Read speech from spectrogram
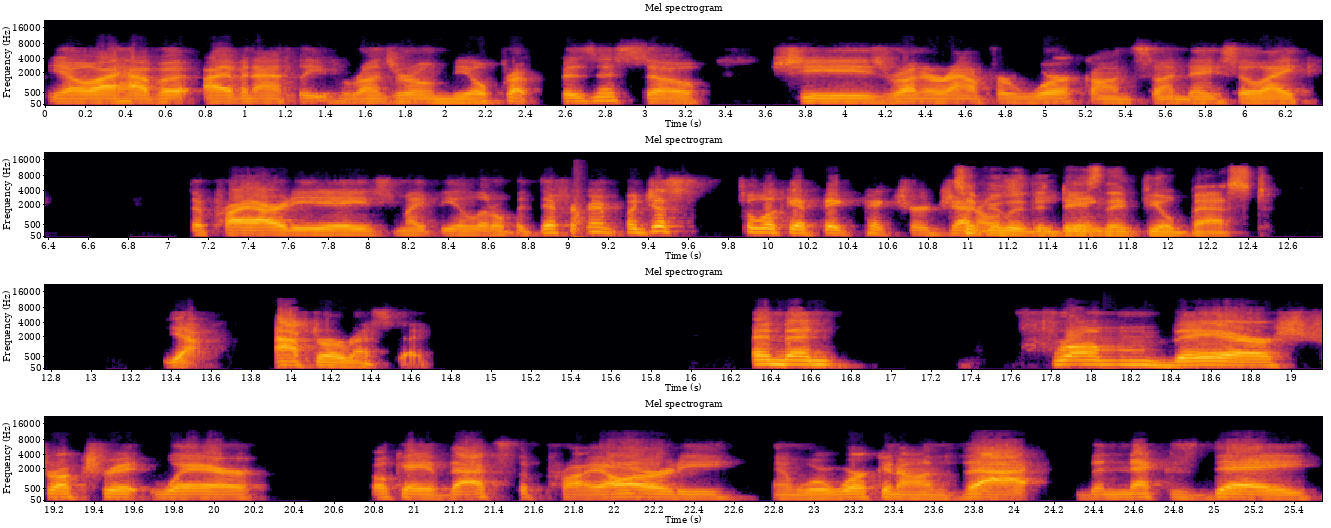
You know, I have a I have an athlete who runs her own meal prep business, so she's running around for work on Sunday. So like the priority days might be a little bit different, but just to look at big picture, generally typically speaking, the days they feel best. Yeah, after a rest day. And then from there structure it where okay if that's the priority and we're working on that the next day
